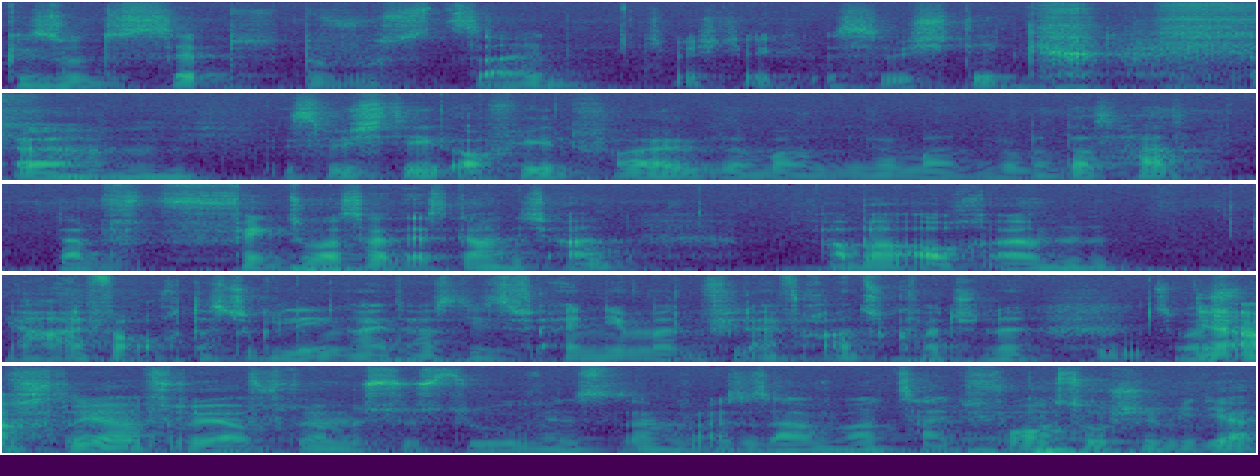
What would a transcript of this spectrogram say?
gesundes Selbstbewusstsein ist wichtig. ist wichtig. ähm, ist wichtig auf jeden Fall, wenn man, wenn man, wenn man das hat, dann fängt sowas halt erst gar nicht an. Aber auch, ähm, ja, einfach auch, dass du Gelegenheit hast, jetzt einen jemanden viel einfach anzuquatschen, ne? Zum Beispiel Ja, ach, früher, ja. früher, früher müsstest du, wenn es, sagen wir- also sagen wir mal, Zeit vor Social Media,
